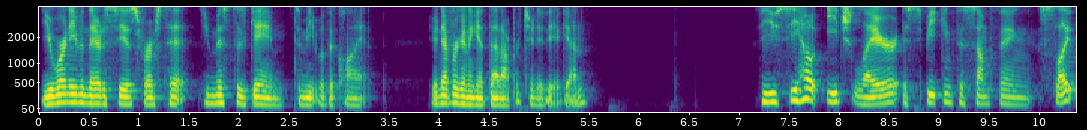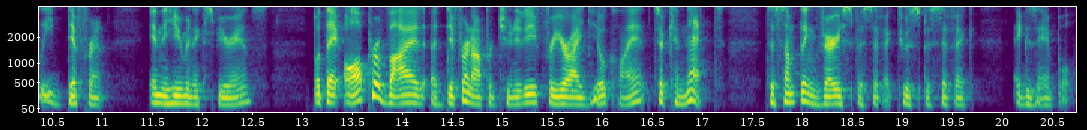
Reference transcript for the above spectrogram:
You weren't even there to see his first hit. You missed his game to meet with a client. You're never going to get that opportunity again. Do you see how each layer is speaking to something slightly different in the human experience, but they all provide a different opportunity for your ideal client to connect to something very specific, to a specific example.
